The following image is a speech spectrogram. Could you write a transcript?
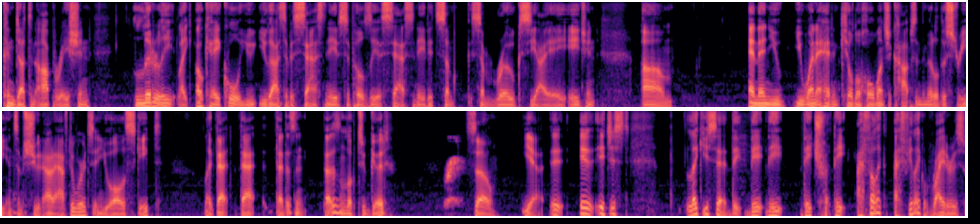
conduct an operation literally like okay cool you you guys have assassinated supposedly assassinated some some rogue cia agent um and then you you went ahead and killed a whole bunch of cops in the middle of the street in some shootout afterwards and you all escaped like that that that doesn't that doesn't look too good Right. so yeah, it it, it just like you said, they they they they try they. I felt like I feel like writers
